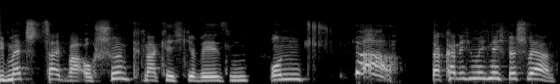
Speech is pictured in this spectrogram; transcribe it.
Die Matchzeit war auch schön knackig gewesen. Und ja, da kann ich mich nicht beschweren.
